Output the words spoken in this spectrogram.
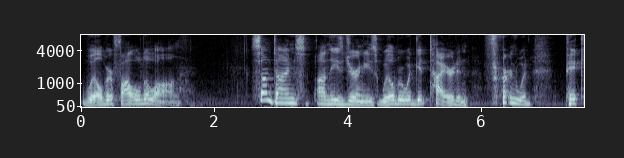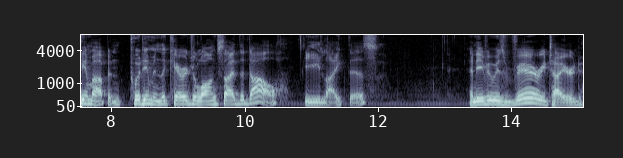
Wilbur followed along. Sometimes on these journeys, Wilbur would get tired and Fern would pick him up and put him in the carriage alongside the doll. He liked this. And if he was very tired,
